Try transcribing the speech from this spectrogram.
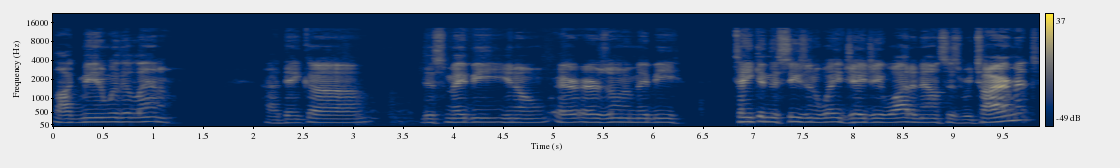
Lock me in with Atlanta. I think uh, this may be, you know, Arizona may be tanking this season away. JJ Watt announces retirement.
